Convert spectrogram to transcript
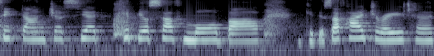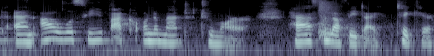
sit down just yet. Keep yourself mobile, keep yourself hydrated, and I will see you back on the mat tomorrow. Have a lovely day. Take care.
